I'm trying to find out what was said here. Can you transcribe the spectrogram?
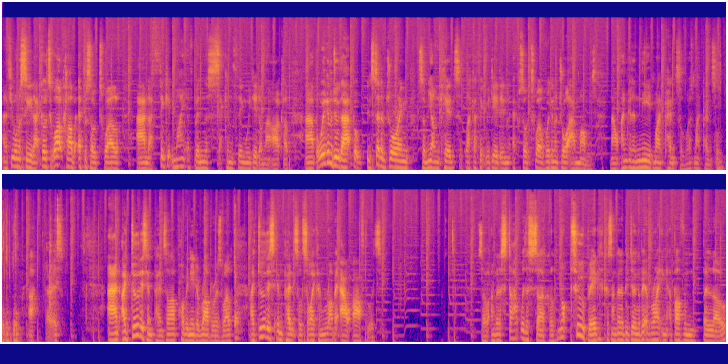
And if you want to see that, go to Art Club episode 12, and I think it might have been the second thing we did on that Art Club. Uh, but we're going to do that, but instead of drawing some young kids, like I think we did in episode 12, we're going to draw our mums. Now I'm going to need my pencil. Where's my pencil? Ah, there it is. And I do this in pencil, I'll probably need a rubber as well. I do this in pencil so I can rub it out afterwards. So I'm going to start with a circle, not too big because I'm going to be doing a bit of writing above and below.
